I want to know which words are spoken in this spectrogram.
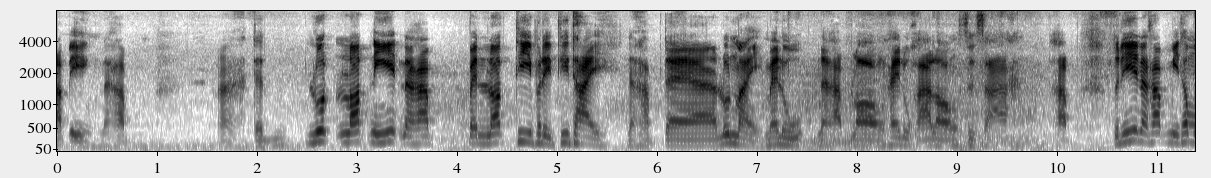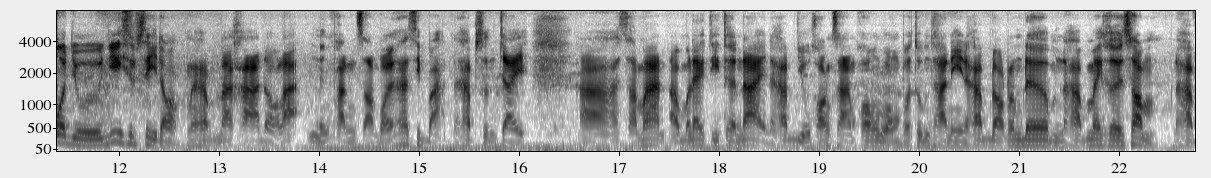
รับเองนะครับอ่าแต่รุ่นล็อตนี้นะครับเป็นล็อตที่ผลิตที่ไทยนะครับ แต่รุ่นใหม่ไม่รู้นะครับ ลองให้ลูกค้าลองศึกษา ครับตัวนี้นะครับมีทั้งหมดอยู่ 24 ดอกนะครับราคาดอกละ 1,350 บาทนะครับสนใจาสามารถเอามาแลกตีเทิร์นได้นะครับอยู่คลองสามคลองหลวงปทุมธานีนะครับดอกเดิมๆนะครับไม่เคยซ่อมนะครับ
